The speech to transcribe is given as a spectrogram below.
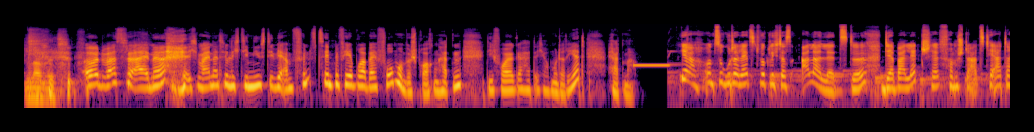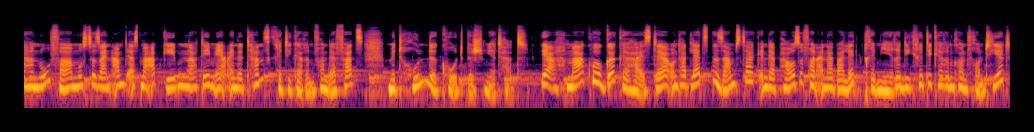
Love it. Und was für eine? Ich meine natürlich die News, die wir am 15. Februar bei FOMO besprochen hatten. Die Folge hatte ich auch moderiert. Hört mal. Ja, und zu guter Letzt wirklich das allerletzte. Der Ballettchef vom Staatstheater Hannover musste sein Amt erstmal abgeben, nachdem er eine Tanzkritikerin von der FAZ mit Hundekot beschmiert hat. Ja, Marco Göcke heißt er und hat letzten Samstag in der Pause von einer Ballettpremiere die Kritikerin konfrontiert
